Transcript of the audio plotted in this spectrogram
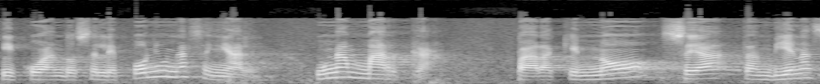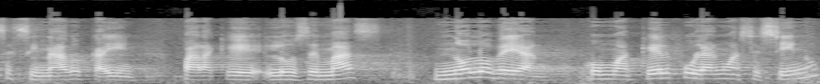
Y cuando se le pone una señal, una marca, para que no sea también asesinado Caín, para que los demás no lo vean como aquel fulano asesino,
